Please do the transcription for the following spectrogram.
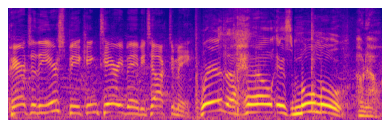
Parent of the year speaking. Terry, baby, talk to me. Where the hell is Moo Moo? Oh no.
